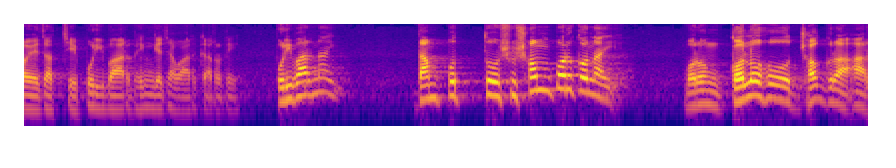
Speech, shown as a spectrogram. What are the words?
হয়ে যাচ্ছে পরিবার ভেঙে যাওয়ার কারণে। পরিবার নাই, দাম্পত্য সুসম্পর্ক নাই, বরং কলহ, ঝগড়া আর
